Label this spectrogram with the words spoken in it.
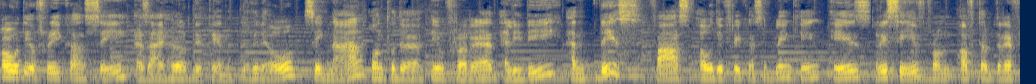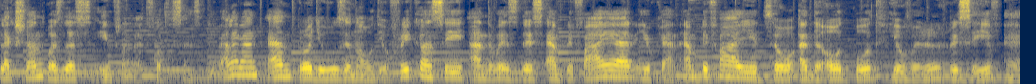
audio frequency, as I heard it in the video, signal onto the infrared LED. And this fast audio frequency blinking is received from after the reflection with this infrared photosensitive element and produce an audio frequency. And with this amplifier, you can amplify it so at the output you will receive a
